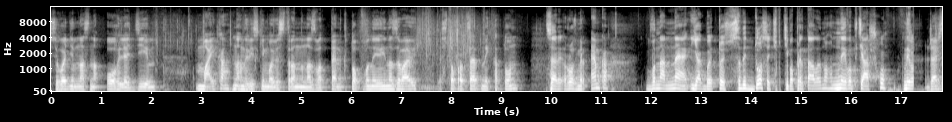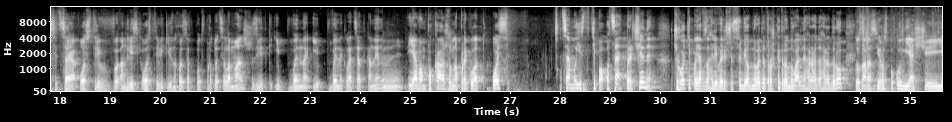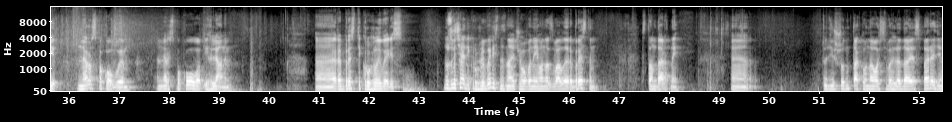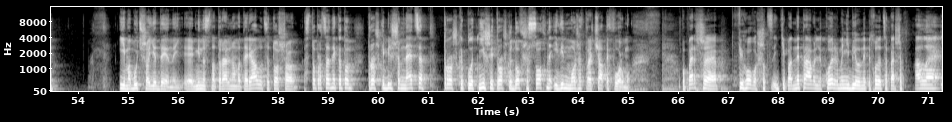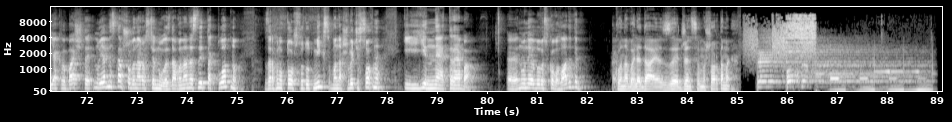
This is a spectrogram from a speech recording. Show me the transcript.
Сьогодні в нас на огляді майка на англійській мові странна назва Top, вони її називають. Стопроцентний катон. Це розмір М. Вона не якби тобто сидить досить типу, приталено, не в обтяжку. Не в... Джерсі це острів, англійський острів, який знаходиться в протоці Ла-Манш, звідки і виникла ця тканина. Я вам покажу, наприклад, ось. Це мої, типу, оце причини, чого типу, я взагалі вирішив собі обновити трошки тренувальний гардероб. То зараз її розпакуємо, я ще її не розпаковуємо. Не розпаковував і глянемо. Е, ребристий круглий виріс. Ну, звичайний круглий виріс, не знаю, чого вони його назвали ребристим. Стандартний. Е, тоді що ну, так вона ось виглядає спереді. І, мабуть, що єдиний е, мінус натурального матеріалу це то, що 100% катон трошки більше мнеться, трошки плотніший, трошки довше сохне, і він може втрачати форму. По-перше, фігово, що це типа неправильний колір, мені білий не підходить, це перше. Але як ви бачите, ну я б не сказав, що вона розтягнулась. Да, вона не сидить так плотно. За рахунок того, що тут мікс, вона швидше сохне і її не треба. е, ну, не обов'язково гладити. Як вона виглядає з джинсовими шортами.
